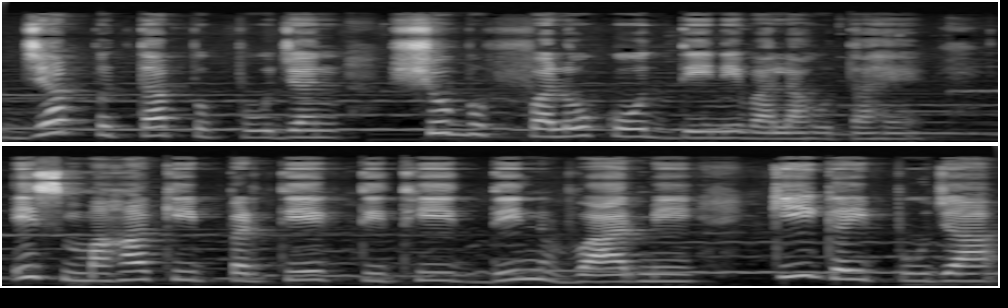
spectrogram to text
जप, तप, पूजन शुभ फलों को देने वाला होता है। इस माह की प्रत्येक तिथि दिन वार में की गई पूजा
